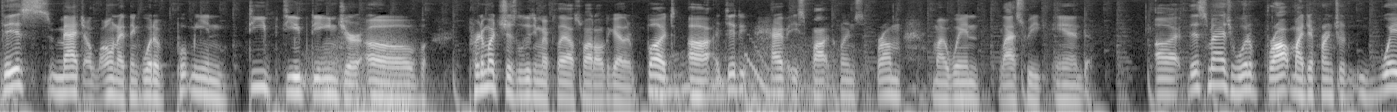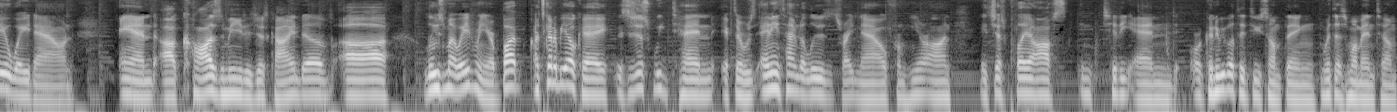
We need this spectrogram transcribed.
this match alone, I think, would have put me in deep, deep danger of pretty much just losing my playoff spot altogether. But uh, I did have a spot clinched from my win last week, and uh, this match would have brought my differential way, way down and uh, caused me to just kind of uh, lose my way from here. But it's going to be okay. This is just week 10. If there was any time to lose, it's right now. From here on, it's just playoffs into the end. We're going to be able to do something with this momentum.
